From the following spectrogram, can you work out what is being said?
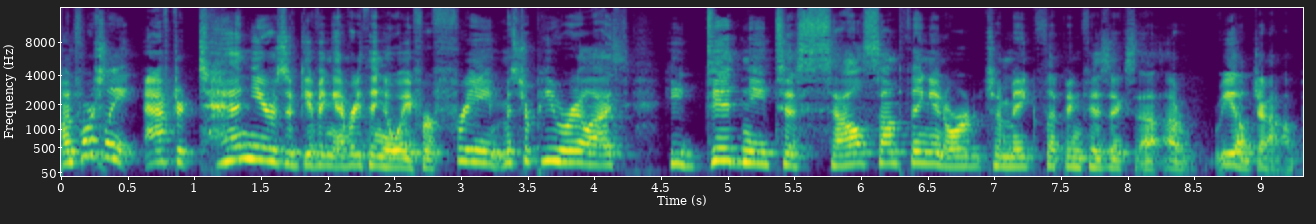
Unfortunately, after 10 years of giving everything away for free, Mr. P realized he did need to sell something in order to make flipping physics a, a, real job.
